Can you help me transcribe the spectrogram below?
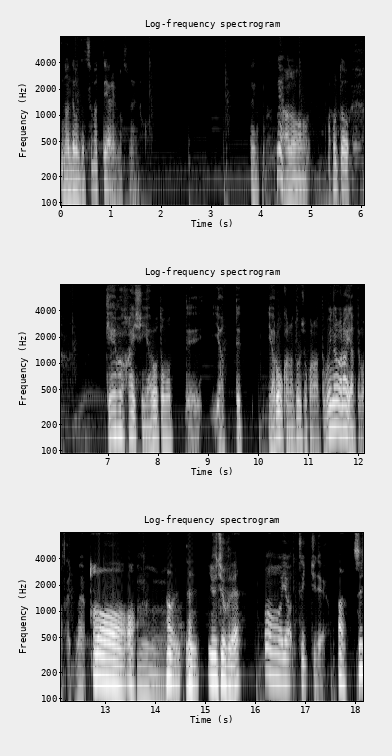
何でもでつぶってやれますね。でね、あの、本当ゲーム配信やろうと思ってやって、やろうかな、どうしようかなと思いながらやってますけどね。ああ、うん。あ、はい何？YouTube で？ああ、いや、ツイッチで。あ、スイ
